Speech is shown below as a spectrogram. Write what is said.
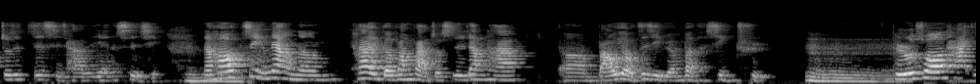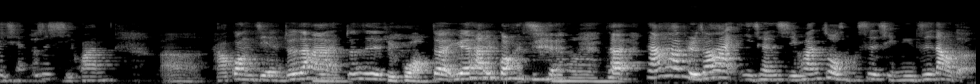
就是支持他这件事情，然后尽量呢，还有一个方法就是让他。呃，保有自己原本的兴趣，嗯，比如说他以前就是喜欢，呃，好逛街，你就让他就是去逛，对，约他去逛街，对。然后他比如说他以前喜欢做什么事情，你知道的，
